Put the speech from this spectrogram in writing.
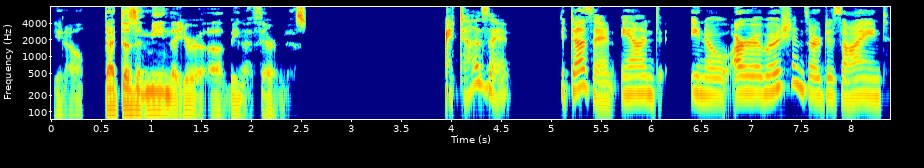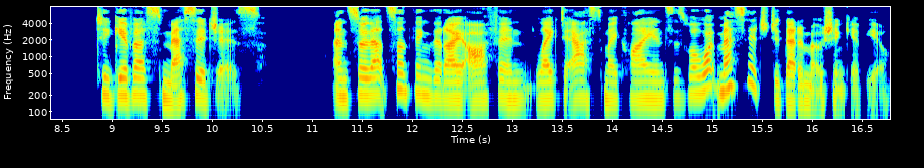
you know, that doesn't mean that you're uh, being a therapist. It doesn't. It doesn't. And, you know, our emotions are designed to give us messages. And so that's something that I often like to ask my clients is, well, what message did that emotion give you?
